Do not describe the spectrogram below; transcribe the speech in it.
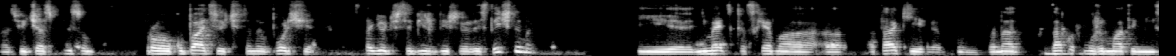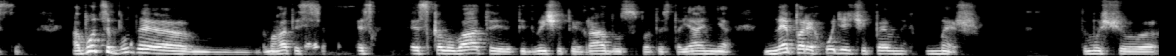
на свій час пісом про окупацію частиною Польщі, стають все більш більш реалістичними. І німецька схема е, атаки ну, вона також може мати місце. Або це буде намагатися ескалувати, підвищити градус протистояння, не переходячи певних меж. Тому що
